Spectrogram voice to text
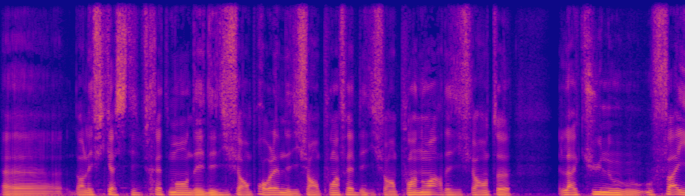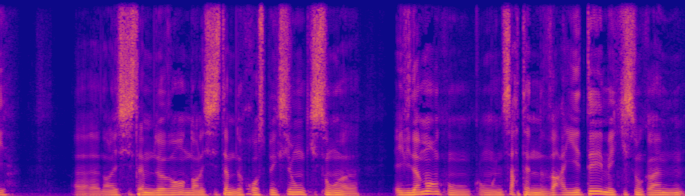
dans l'efficacité du traitement des, différents problèmes, des différents points faibles, des différents points noirs, des différentes lacunes ou, failles dans les systèmes de vente, dans les systèmes de prospection qui sont évidemment qui ont, une certaine variété, mais qui sont quand même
